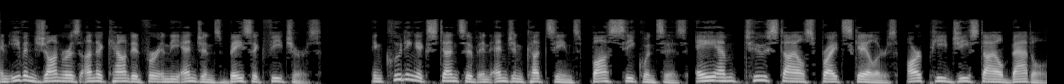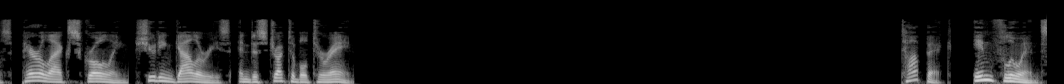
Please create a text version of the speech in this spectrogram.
and even genres unaccounted for in the engine's basic features including extensive in-engine cutscenes, boss sequences, AM2-style sprite scalers, RPG-style battles, parallax scrolling, shooting galleries, and destructible terrain. Influence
